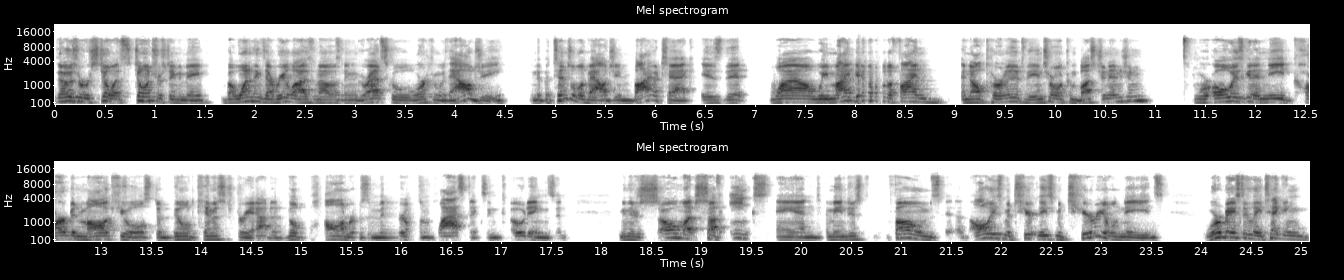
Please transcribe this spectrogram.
those are still it's still interesting to me. But one of the things I realized when I was in grad school working with algae and the potential of algae in biotech is that while we might be able to find an alternative to the internal combustion engine, we're always going to need carbon molecules to build chemistry out of build polymers and materials and plastics and coatings and I mean there's so much stuff inks and I mean just foams all these material these material needs we're basically taking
